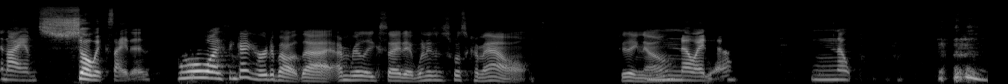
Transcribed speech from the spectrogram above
and I am so excited. Oh, I think I heard about that. I'm really excited. When is it supposed to come out? Do they know? No idea. Nope. oh,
